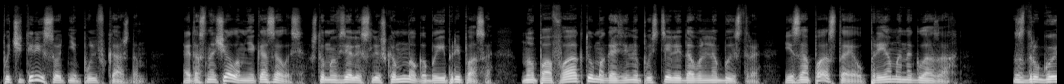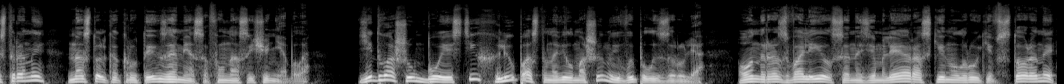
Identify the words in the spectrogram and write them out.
по 4 сотни пуль в каждом. Это сначала мне казалось, что мы взяли слишком много боеприпаса, но по факту магазины пустили довольно быстро, и запас стоял прямо на глазах. С другой стороны, настолько крутых замесов у нас еще не было. Едва шум боя стих, Хлюп остановил машину и выпал из-за руля — он развалился на земле, раскинул руки в стороны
